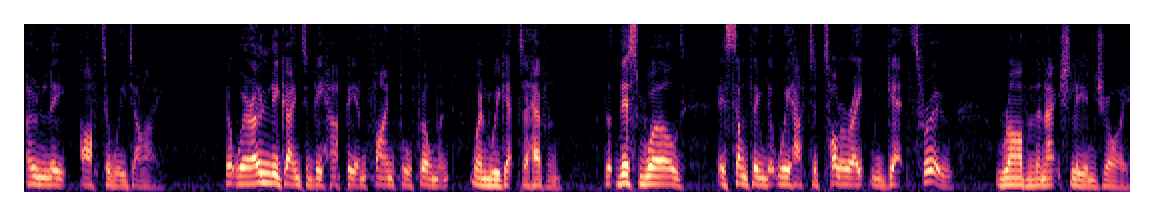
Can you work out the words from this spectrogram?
only after we die. That we're only going to be happy and find fulfillment when we get to heaven. That this world is something that we have to tolerate and get through rather than actually enjoy.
